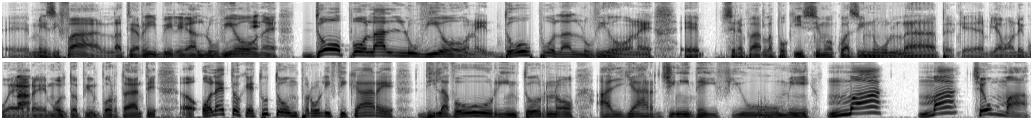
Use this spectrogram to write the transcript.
eh, mesi fa, la terribile alluvione. Dopo l'alluvione, dopo l'alluvione, eh, se ne parla pochissimo, quasi nulla, perché abbiamo le guerre ah. molto più importanti. Uh, ho letto che è tutto un prolificare di lavori intorno agli argini dei fiumi, ma, ma, c'è un ma.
